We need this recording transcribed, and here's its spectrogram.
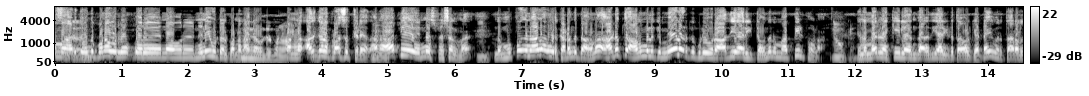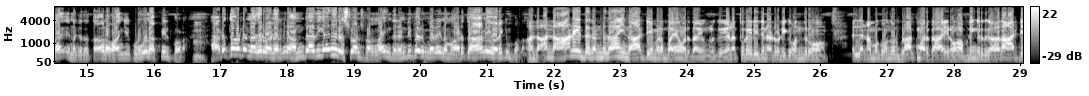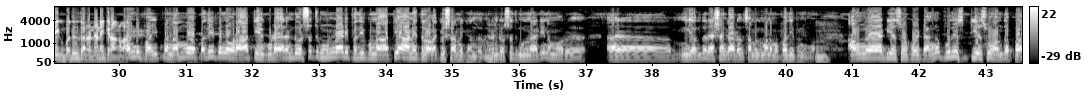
நம்ம அடுத்து வந்து போனா ஒரு ஒரு ஒரு நினைவூட்டல் பண்ணலாம். நினைவூட்டல் பண்ணலாம். பண்ணலாம். அதுக்கான ப்ராசஸ் கிடையாது. ஆனா ஆர்டிஐ என்ன ஸ்பெஷல்னா இந்த முப்பது நாள் அவங்க கடந்துட்டாங்கன்னா அடுத்து அவங்களுக்கு மேல இருக்கக்கூடிய ஒரு அதிகாரிகிட்ட வந்து நம்ம அப்பீல் போகலாம் இந்த மாதிரி நான் கீழே இருந்த அதிகாரிகிட்ட தகவல் கேட்டேன் இவர் தரல எனக்கு இந்த தகவலை வாங்கி கொடுங்கன்னு அப்பீல் போகலாம் அடுத்த கட்ட நகர்வாளர்கள் அந்த அதிகாரி ரெஸ்பான்ஸ் பண்ணலாம் இந்த ரெண்டு பேரும் மேலே நம்ம அடுத்த ஆணையம் வரைக்கும் போகலாம் அந்த அந்த ஆணையத்தை கண்டு தான் இந்த ஆர்டிஐ மேல பயம் வருதா இவங்களுக்கு? ஏன்னா துறை ரீதி நடவடிக்கை வந்துரும் இல்ல நமக்கு வந்து ஒரு பிளாக் மார்க் ஆயிரும் அப்படிங்கிறதுக்காக தான் ஆர்டிஐக்கு பதில் தர நினைக்கிறாங்களா? கண்டிப்பா இப்ப நம்ம பதிவு பண்ண ஒரு ஆர்டிஐ கூட ரெண்டு வருஷத்துக்கு முன்னாடி பதிவு பண்ண ஆர்டிஐ ஆணையத்தில் வழக்கு விசாரணைக்கு வந்தது. ரெண்டு வருஷத்துக்கு முன்னாடி நம்ம ஒரு இங்க வந்து ரேஷன் கார்டு சம்மந்தமா நம்ம பதிவு பண்ணியிருந்தோம். அவங்க டிஎஸ்ஓ போயிட்டாங்க. புது டிஎஸ்ஓ வந்தப்ப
